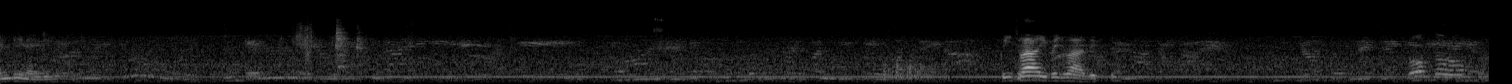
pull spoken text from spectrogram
नंदी दिख पिछवा ही पिछवा देखते रोक दो रोक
